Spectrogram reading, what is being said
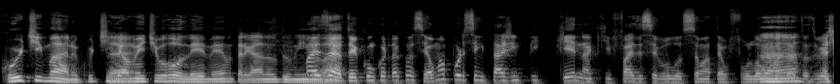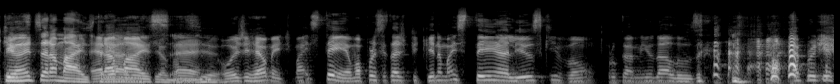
curte, mano, curte É. realmente o rolê mesmo, tá ligado? No domingo. Mas lá. é, eu tenho que concordar com você. É uma porcentagem pequena que faz essa evolução até o fulão, Acho que antes era mais. tá Era ligado? mais, Que é. Hoje realmente, mas tem, é uma porcentagem pequena, mas tem ali os que vão pro caminho da luz. É porque,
